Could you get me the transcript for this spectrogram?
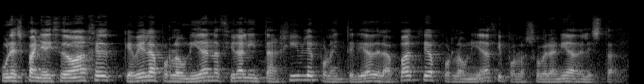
una España, dice Don Ángel, que vela por la unidad nacional intangible, por la integridad de la patria, por la unidad y por la soberanía del Estado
